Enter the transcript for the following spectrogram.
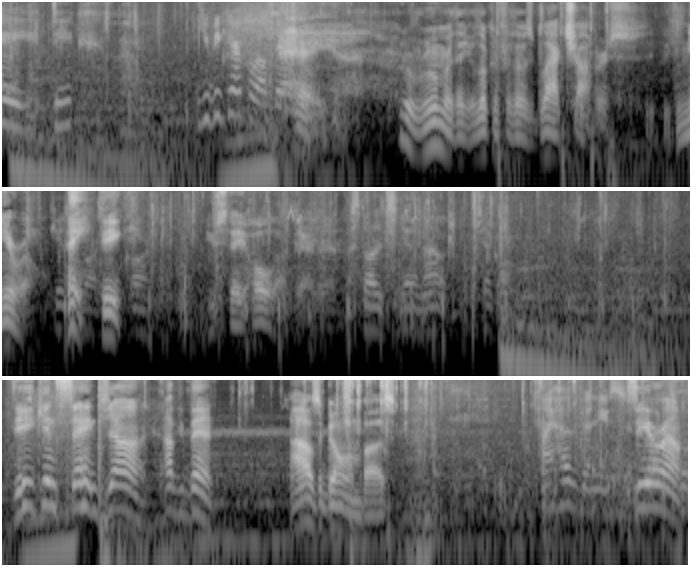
Hey, Deke. You be careful out there. Hey, uh, heard a rumor that you're looking for those black choppers. Nero. Hey, Deke. You stay whole out there, man. I started to get him out. Check him. Deacon St. John, how have you been? How's it going, Buzz? My husband used to See you around.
